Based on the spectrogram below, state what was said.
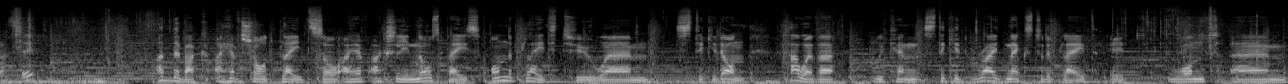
That's it. At the back I have a short plate, so I have actually no space on the plate to um, stick it on. However, we can stick it right next to the plate. It won't um,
